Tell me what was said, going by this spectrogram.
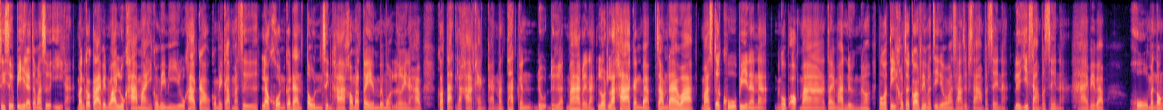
ที่ซื้อปีที่แล้วจะมาซื้ออีกอะ่ะมันก็กลายเป็นว่าลูกค้าใหม่ก็ไม่มีลูกค้าเก่าก็ไม่กลับมาซื้อ แล้วคนก็ดันตุนสินค้าเข้ามาเต็มไปหมดเลยนะครับ ก็ตัดราคาแข่งกันมันตัดกันดุเดือดมากเลยนะ ลดราคากันแบบจำได้ว่า Master Cool ปีนั้นอะ่ะงบออกมาไตรมาสหนึ่งเนาะปกติเขาจะก้อนฟิมาจิ้นอยู่ประมาณ 33%อะเหลือ 23%อะหายไปแบบ โหมันต้อง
